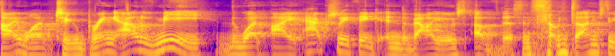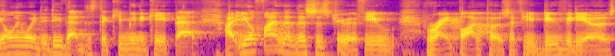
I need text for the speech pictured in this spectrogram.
I want to bring out of me what I actually think and the values of this. And sometimes the only way to do that is to communicate that. Uh, you'll find that this is true if you write blog posts, if you do videos,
